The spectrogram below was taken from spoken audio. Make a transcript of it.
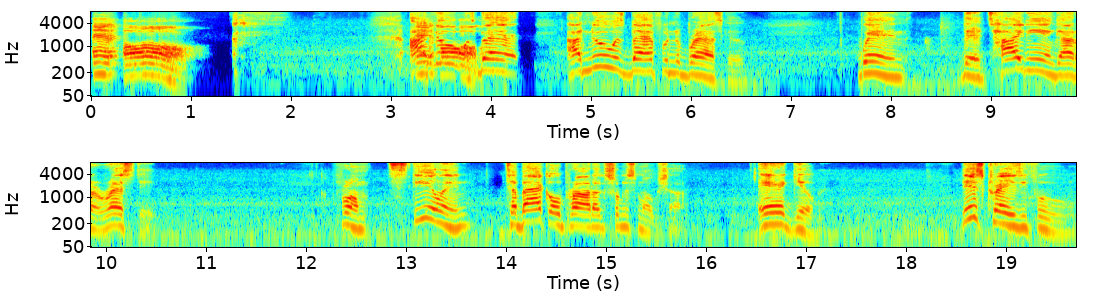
at all. I At knew it was bad. I knew it was bad for Nebraska when their tight end got arrested from stealing tobacco products from the smoke shop. Arik Gilbert. This crazy fool.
